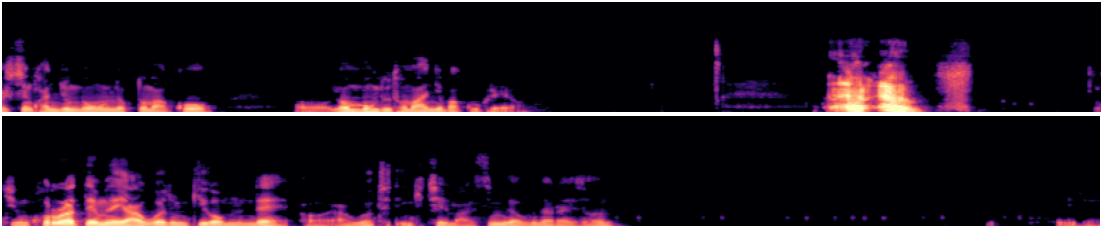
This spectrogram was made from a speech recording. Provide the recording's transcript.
훨씬 관중 동원력도 많고 어, 연봉도 더 많이 받고 그래요. 지금 코로나 때문에 야구가 좀 인기가 없는데 어, 야구가 인기 제일 많습니다. 우리나라에선. 왜 이래.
